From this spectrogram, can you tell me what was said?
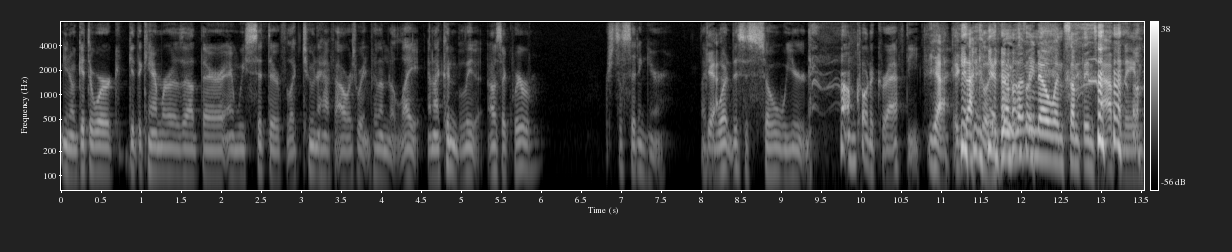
you know, get to work, get the cameras out there, and we sit there for like two and a half hours waiting for them to light. And I couldn't believe it. I was like, we're we're still sitting here. Like Yeah. what this is so weird. I'm going to crafty. Yeah, exactly. You know, Let it's me know when something's happening.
